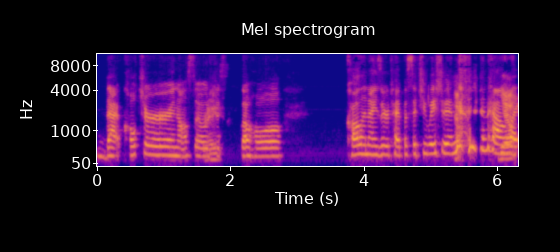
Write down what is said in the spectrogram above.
that culture and also Right. just the whole colonizer type of situation Yep. and how Yep. like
